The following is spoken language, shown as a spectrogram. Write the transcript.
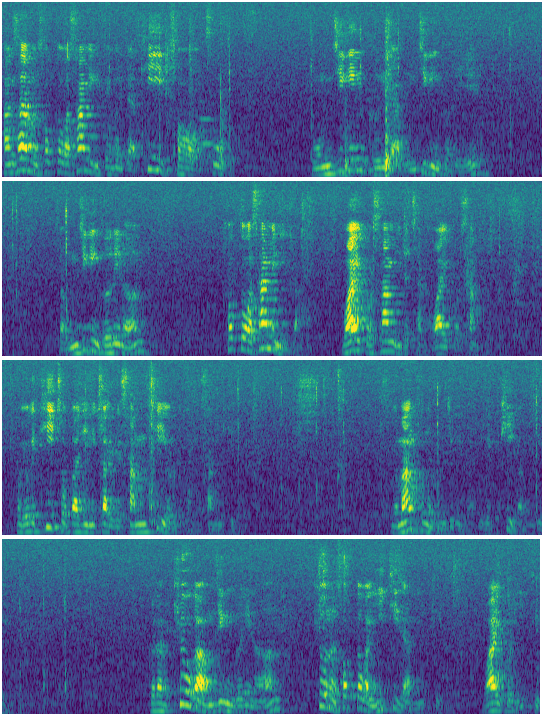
한 사람은 속도가 3이기 때문에 자, t초 후 움직인 거리야 움직인 거리. 자, 움직인 거리는 속도가 3이니까 y 이꼴 3 이렇잖아. y 이꼴 3. 그럼 여기 t초까지니까 이게 3t 이렇게 됩니다. 3t. 이만큼은 움직인다. 이게 p가 움직인다. 그 다음에 q가 움직인 거리는 q는 속도가 2t잖아. 2t. y 이꼴 2t.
